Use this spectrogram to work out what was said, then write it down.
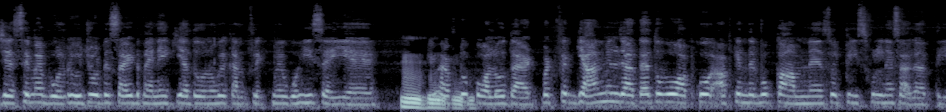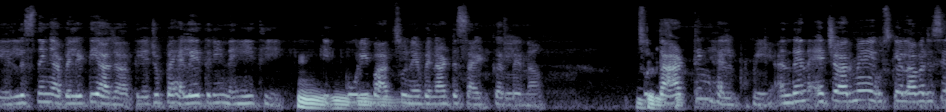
जैसे मैं बोल रही हूँ जो डिसाइड मैंने किया दोनों के कन्फ्लिक्ट में वही सही है। You have to follow that but फिर ज्ञान मिल जाता है तो वो आपको आपके अंदर वो कामनेस और पीसफुलनेस आ जाती है लिसनिंग एबिलिटी आ जाती है जो पहले इतनी नहीं थी हम्म, कि हम्म, पूरी हम्म, बात सुने बिना डिसाइड कर लेना। So that thing help me and then HR में उसके अलावा जैसे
